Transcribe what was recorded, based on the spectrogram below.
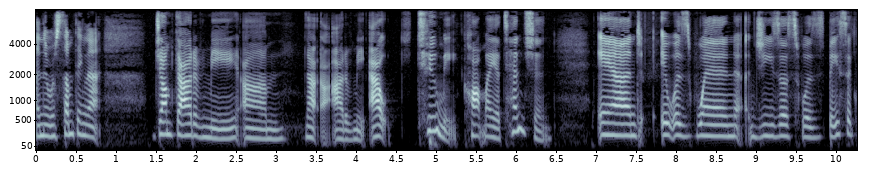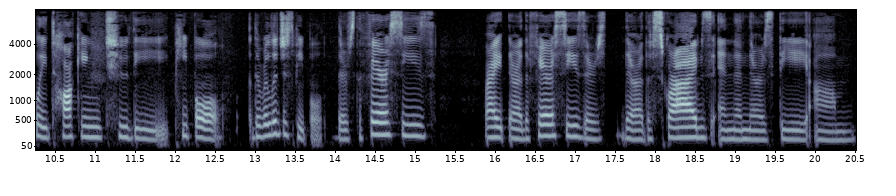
and there was something that jumped out of me, um, not out of me, out to me, caught my attention. And it was when Jesus was basically talking to the people, the religious people. There's the Pharisees, right? There are the Pharisees, there's there are the scribes, and then there's the um,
